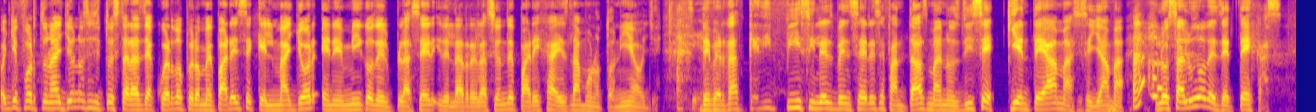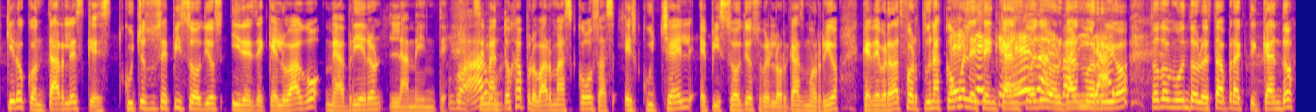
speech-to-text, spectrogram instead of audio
Oye, Fortuna, yo no sé si tú estarás de acuerdo, pero me parece que el mayor enemigo del placer y de la relación de pareja es la monotonía, oye. Así es. De verdad, qué difícil es vencer ese fantasma. Nos dice quien te ama, así se llama. Los saludo desde Texas. Quiero contarles que escucho sus episodios y desde que lo hago me abrieron la mente. Se me antoja probar más cosas. Escuché el episodio sobre el orgasmo río, que de verdad, Fortuna, ¿cómo les encantó el orgasmo río? Todo el mundo lo está practicando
